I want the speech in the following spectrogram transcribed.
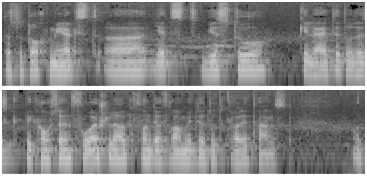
dass du doch merkst, äh, jetzt wirst du geleitet oder bekommst du einen Vorschlag von der Frau, mit der du gerade tanzt. Und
